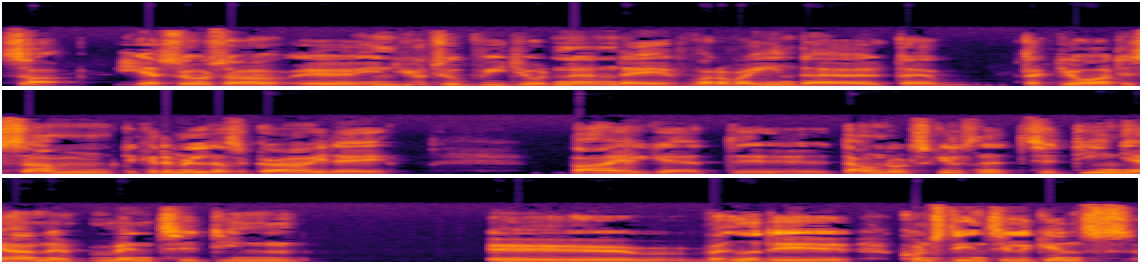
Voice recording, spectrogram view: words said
Så jeg så så øh, en YouTube-video den anden dag, hvor der var en, der, der, der gjorde det samme. Det kan nemlig lade sig gøre i dag. Bare ikke at øh, downloade skillsene til din hjerne, men til din øh, hvad hedder det, kunstig intelligens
